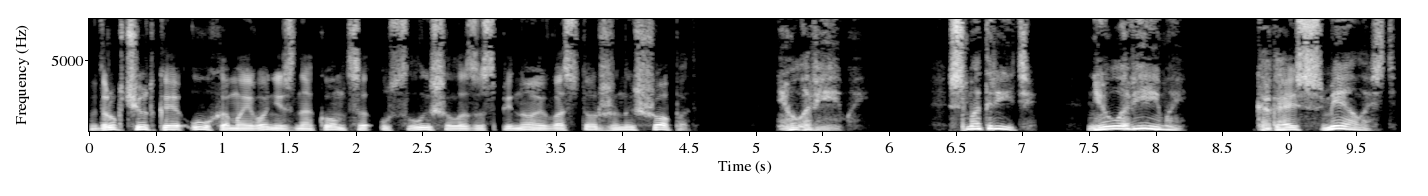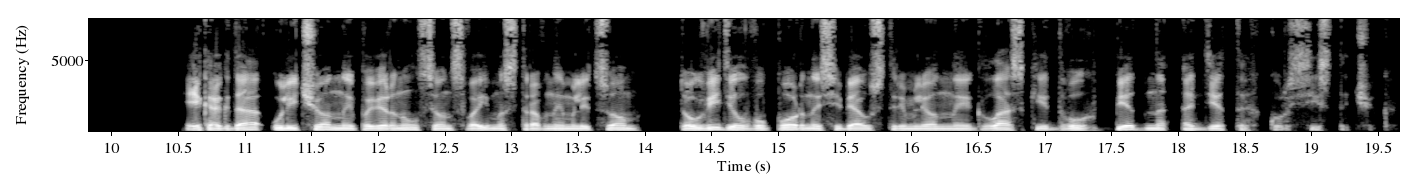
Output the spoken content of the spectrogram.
Вдруг чуткое ухо моего незнакомца услышало за спиной восторженный шепот. «Неуловимый! Смотрите, неуловимый! Какая смелость!» И когда уличенный повернулся он своим островным лицом, то увидел в упор на себя устремленные глазки двух бедно одетых курсисточек.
